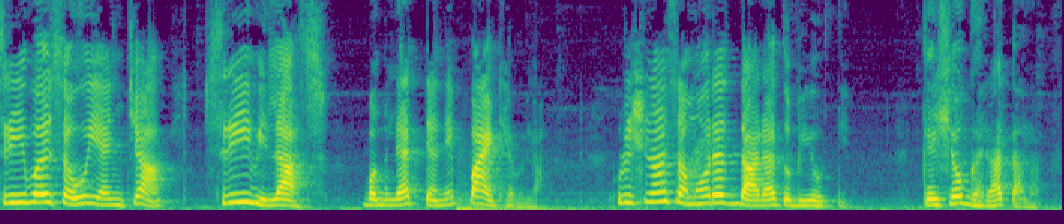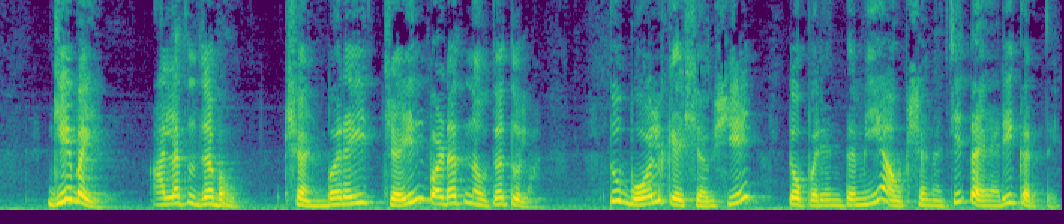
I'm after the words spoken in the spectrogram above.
श्री व सौ यांच्या श्रीविलास बंगल्यात त्याने पाय ठेवला. कृष्णा समोरच दारात उभी होती. केशव घरात आला. घे बाई आला तुझा भाऊ. क्षणभरही चैन पडत नव्हतं तुला. तू बोल केशवशी तोपर्यंत मी औक्षणाची तयारी करते.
